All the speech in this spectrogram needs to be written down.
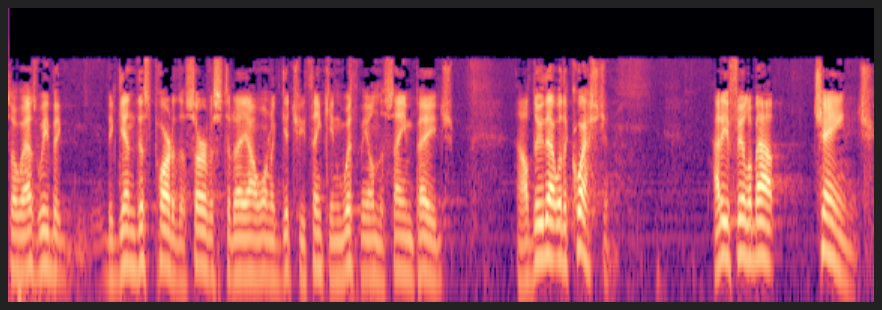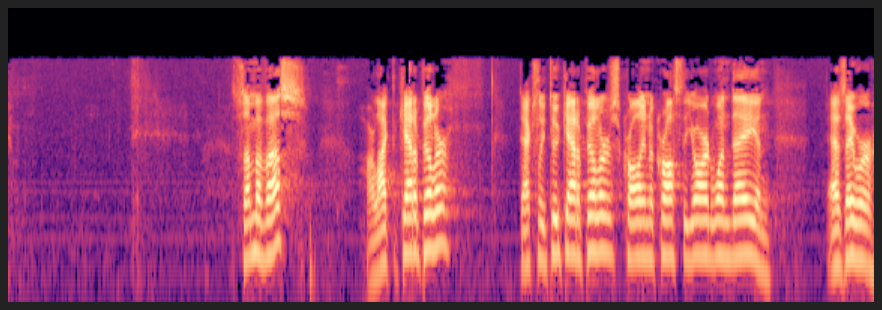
So as we be- begin this part of the service today, I want to get you thinking with me on the same page. I'll do that with a question. How do you feel about change? Some of us are like the caterpillar. It's actually two caterpillars crawling across the yard one day and as they were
